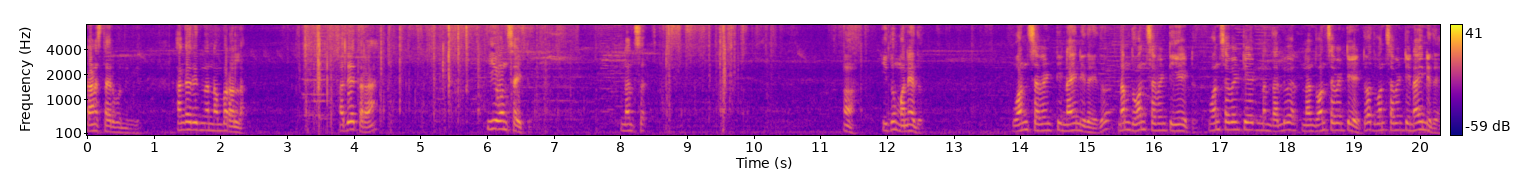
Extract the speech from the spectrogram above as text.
ಕಾಣಿಸ್ತಾ ಇರ್ಬೋದು ನಿಮಗೆ. ಹಂಗಾದ್ರೆ ಇದು ನನ್ನ ನಂಬರ್ ಅಲ್ಲ. ಅದೇ ಥರ ಈ ಒಂದು ಸೈಟ್ ನನ್ನ ಸ ಹಾಂ, ಇದು ಮನೆದು. ಒನ್ ಸೆವೆಂಟಿ ನೈನ್ ಇದೆ ಇದು. ನಮ್ದು one seventy eight one seventy eight ನಂದು ಅಲ್ವೇ, ನಂದು ಒನ್ ಸೆವೆಂಟಿ ಏಯ್ಟು ಅದು ಒನ್ ಸೆವೆಂಟಿ ನೈನ್ ಇದೆ.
